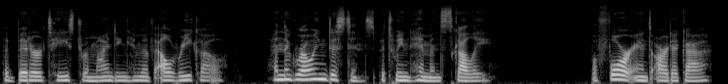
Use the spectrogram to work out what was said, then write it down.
the bitter taste reminding him of El Rico and the growing distance between him and Scully. Before Antarctica,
